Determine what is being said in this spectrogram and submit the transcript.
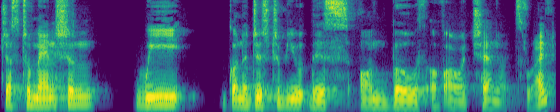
just to mention, we going to distribute this on both of our channels, right?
